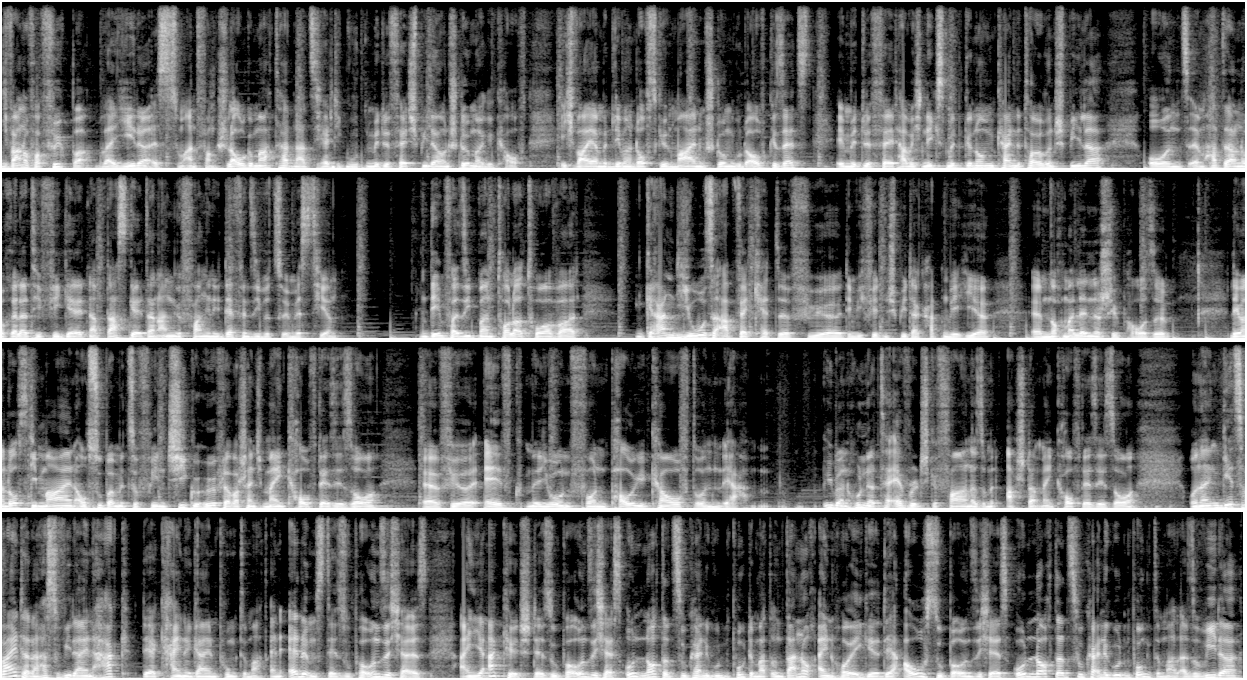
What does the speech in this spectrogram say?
die waren auch verfügbar, weil jeder es zum Anfang schlau gemacht hat und hat sich halt die guten Mittelfeldspieler und Stürmer gekauft. Ich war ja mit Lewandowski und Malen im Sturm gut aufgesetzt. Im Mittelfeld habe ich nichts mitgenommen, keine teuren Spieler und ähm, hatte dann noch relativ viel Geld und habe das Geld dann angefangen in die Defensive zu investieren. In dem Fall sieht man toller Torwart, grandiose Abwehrkette für den wievielten Spieltag hatten wir hier. Ähm, Nochmal Länderspielpause. Lewandowski malen, auch super mit zufrieden. Chico Höfler, wahrscheinlich mein Kauf der Saison. Äh, für 11 Millionen von Paul gekauft und ja, über ein 100er Average gefahren, also mit Abstand mein Kauf der Saison. Und dann geht's weiter. Dann hast du wieder einen Hack, der keine geilen Punkte macht. Ein Adams, der super unsicher ist. Ein Jakic, der super unsicher ist und noch dazu keine guten Punkte macht. Und dann noch ein Heuge, der auch super unsicher ist und noch dazu keine guten Punkte macht. Also wieder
